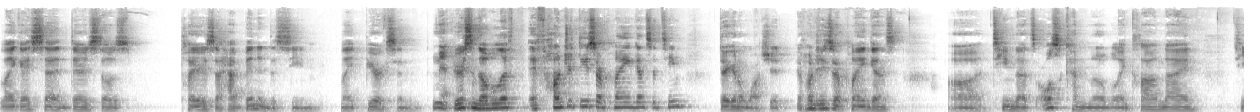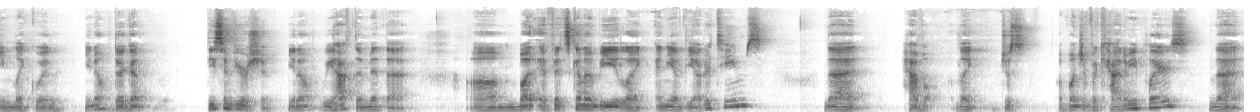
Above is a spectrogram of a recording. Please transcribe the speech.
like I said, there's those players that have been in the scene, like Bjergsen. yeah Bjergsen Doublelift. If Hundred Thieves are playing against a team, they're gonna watch it. If Hundred Thieves are playing against a team that's also kind of notable, like Cloud Nine, Team Liquid, you know, they're gonna decent viewership. You know, we have to admit that. Um, but if it's gonna be like any of the other teams that have like just a bunch of academy players that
